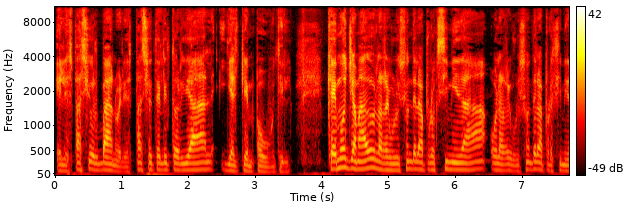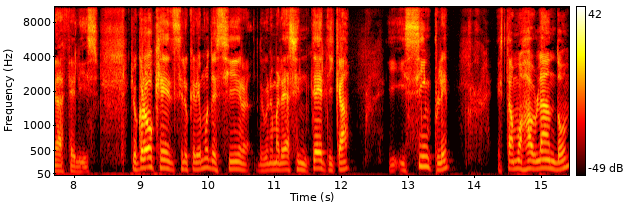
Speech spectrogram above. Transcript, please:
el espacio urbano, el espacio territorial y el tiempo útil, que hemos llamado la revolución de la proximidad o la revolución de la proximidad feliz. Yo creo que si lo queremos decir de una manera sintética y, simple, estamos hablando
